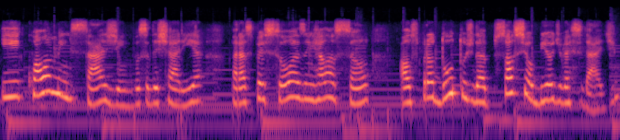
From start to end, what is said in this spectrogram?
e qual a mensagem você deixaria para as pessoas em relação aos produtos da sociobiodiversidade?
